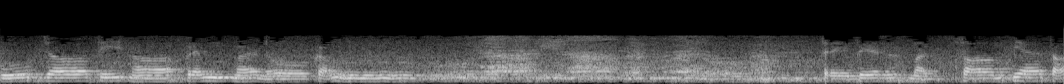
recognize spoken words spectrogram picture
पूजातिना ब्रह्मलोकम् त्रिभिर्मत्साम्यता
